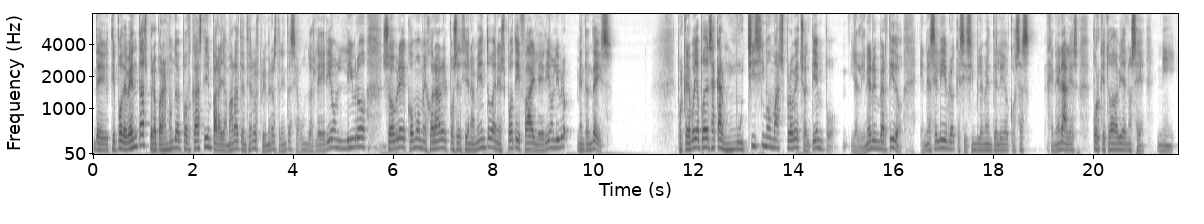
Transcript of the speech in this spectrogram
de tipo de ventas, pero para el mundo de podcasting, para llamar la atención los primeros 30 segundos. Leería un libro sobre cómo mejorar el posicionamiento en Spotify. Leería un libro, ¿me entendéis? Porque le voy a poder sacar muchísimo más provecho al tiempo y al dinero invertido en ese libro que si simplemente leo cosas generales porque todavía no sé ni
